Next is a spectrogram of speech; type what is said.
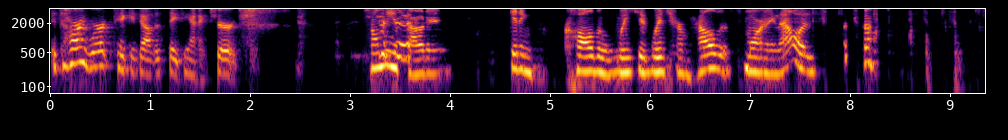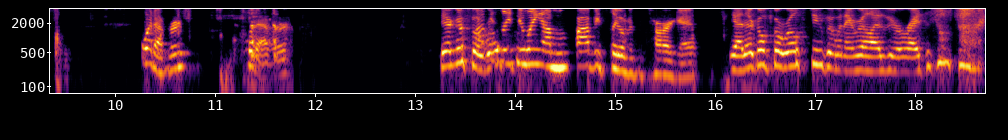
it's hard work taking down the satanic church. Tell me about it. Getting called a wicked witch from hell this morning. That was whatever. Whatever. They're gonna feel obviously doing I'm obviously over the target. Yeah, they're going to feel real stupid when they realize we were right this whole time.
